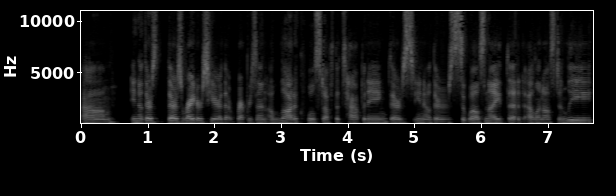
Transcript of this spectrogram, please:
Um, you know there's there's writers here that represent a lot of cool stuff that's happening. There's you know there's sitwell's night that Ellen Austin-Li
